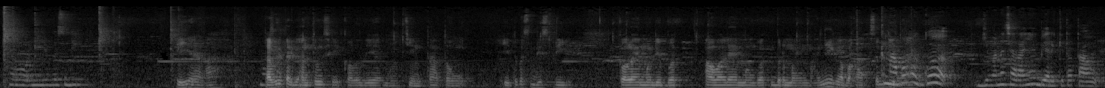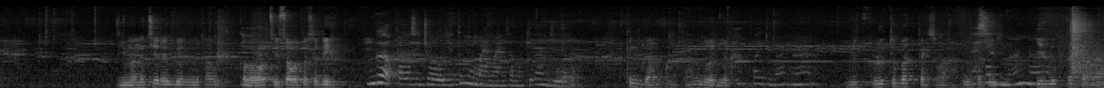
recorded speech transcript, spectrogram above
cowoknya juga sedih. Iya lah. Tapi tergantung sih kalau dia mau cinta atau itu pasti dia sedih. Kalau emang dia buat awalnya emang buat bermain-main dia nggak bakal sedih. Kenapa lah. gue gimana caranya biar kita tahu? Gimana cara biar lu tahu kalau si cowok tuh sedih? Enggak, kalau si cowoknya tuh mau main-main sama kita anjir. Kan gampang kan gue aja. Apa gimana? lu, lu coba tes lah lu Tesnya kasih gimana? ya lu tes lah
